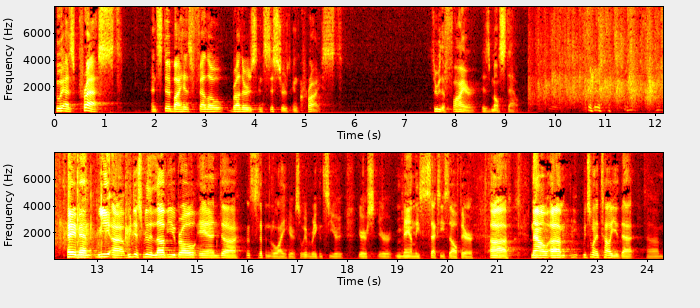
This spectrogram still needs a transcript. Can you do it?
who has pressed and stood by his fellow brothers and sisters in Christ through the fire is Mel Stout. hey, man, we, uh, we just really love you, bro. And uh, let's step into the light here so everybody can see your, your, your manly, sexy self there. Uh, now, um, we just want to tell you that, um,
